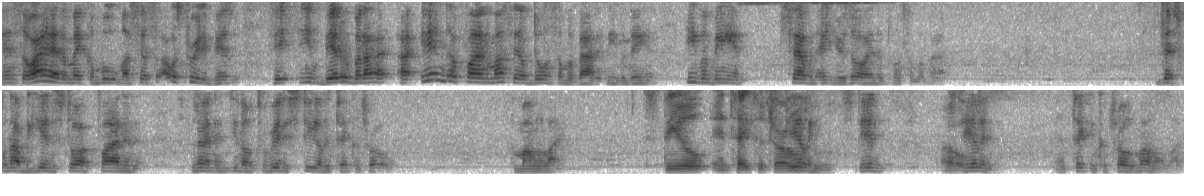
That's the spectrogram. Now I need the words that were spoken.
And so I had to make a move myself. So I was pretty busy, bitter, but I, I ended up finding myself doing something about it even then. Even being seven, eight years old, I end up doing something about it. That's when I begin to start finding, learning, you know, to really steal and take control of my own life. Steal and take control? Stealing, stealing, oh. stealing, and taking control of my own life.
